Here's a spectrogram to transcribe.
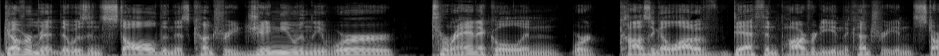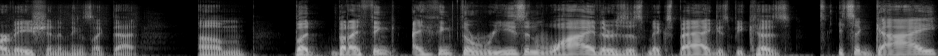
government that was installed in this country genuinely were tyrannical and were causing a lot of death and poverty in the country and starvation and things like that. Um, but but I think I think the reason why there's this mixed bag is because it's a guy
